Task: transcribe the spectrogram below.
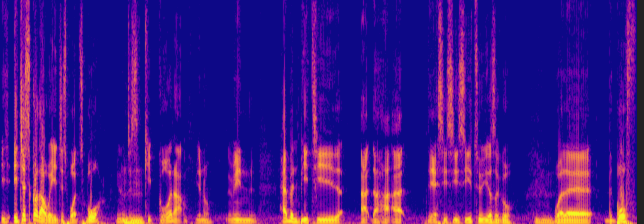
he, he just got that way. He just wants more. You know, just Mhm. keep going at him. You know, I mean, him and BT at the at the SECC two years ago, Mhm. where uh, they both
